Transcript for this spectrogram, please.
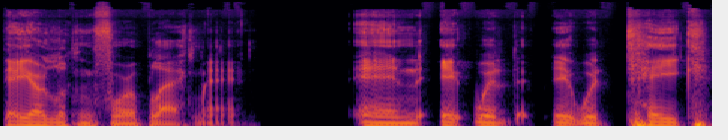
they are looking for a black man. And it would it would take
